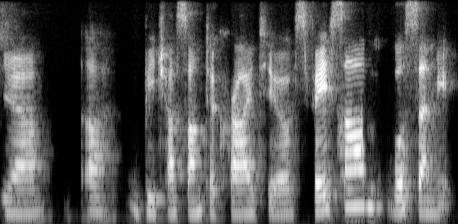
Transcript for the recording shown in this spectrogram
Yeah a beach house song to cry to. Space song will send me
